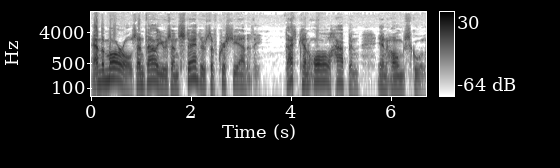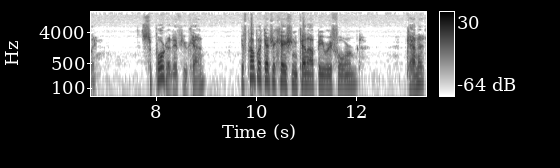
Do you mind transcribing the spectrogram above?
and the morals and values and standards of Christianity. That can all happen in homeschooling. Support it if you can. If public education cannot be reformed, can it?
